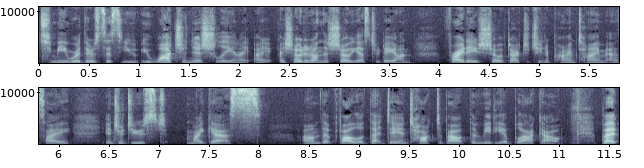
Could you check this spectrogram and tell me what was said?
to me where there's this, you, you watch initially, and I, I, showed it on the show yesterday on Friday's show of Dr. Gina Primetime as I introduced my guests um, that followed that day and talked about the media blackout. But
